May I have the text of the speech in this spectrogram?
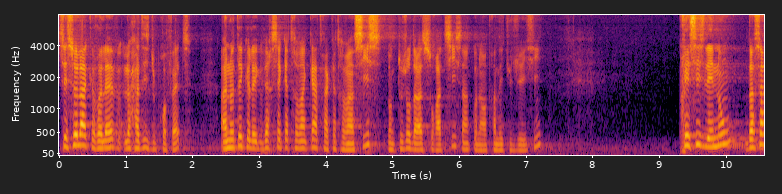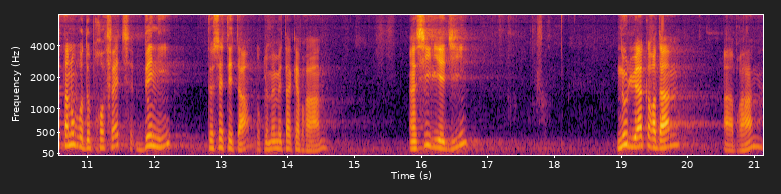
C'est cela que relève le hadith du prophète. À noter que les versets 84 à 86, donc toujours dans la sourate 6 hein, qu'on est en train d'étudier ici, précisent les noms d'un certain nombre de prophètes bénis de cet état, donc le même état qu'Abraham. Ainsi, il y est dit Nous lui accordâmes à Abraham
